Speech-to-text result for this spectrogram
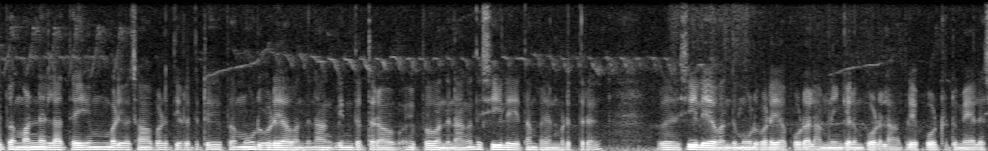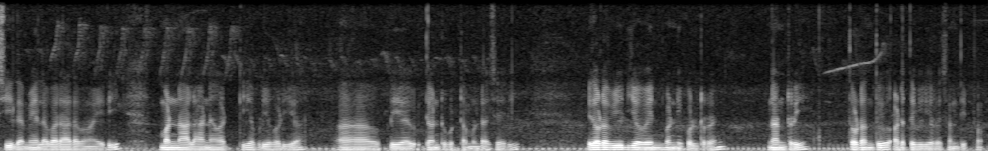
இப்போ மண் எல்லாத்தையும் வடிவ சமப்படுத்தி எடுத்துகிட்டு இப்போ மூடுபடையாக வந்து நாங்கள் இந்த தரம் இப்போ வந்து நாங்கள் இந்த சீலையை தான் பயன்படுத்துகிறேன் சீலையை வந்து மூடு வடையாக போடலாம் நீங்களும் போடலாம். அப்படியே போட்டுட்டு மேலே சீலை மேலே வராத மாதிரி மண்ணால் அணவட்டி அப்படியே வடியாக அப்படியே தண்டு விட்டோம்டா சரி. இதோட வீடியோவை என் பண்ணி கொள்கிறேன் நன்றி. தொடர்ந்து அடுத்த வீடியோவில் சந்திப்போம்.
